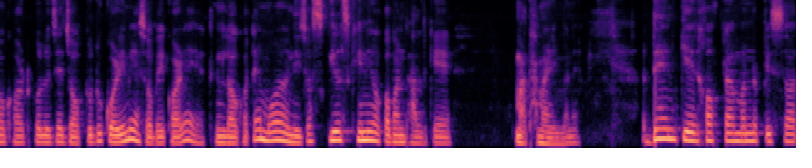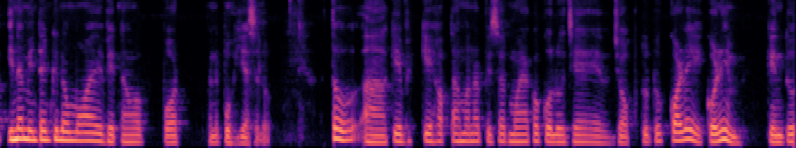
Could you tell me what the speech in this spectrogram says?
মই ঘৰত ক'লোঁ যে জবটোতো কৰিমেই চবেই কৰে লগতে মই নিজৰ স্কিলছখিনি অকণমান ভালকৈ মাথা মাৰিম মানে। দেন কেইসপ্তাহমানৰ পিছত ইন দ্য মিন টাইম কিন্তু মই ভিয়েটনামৰ ওপৰত মানে পঢ়ি আছিলোঁ। তো কেই কেইসপ্তাহমানৰ পিছত মই আকৌ ক'লোঁ যে জবটোতো কৰেই কৰিম। কিন্তু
